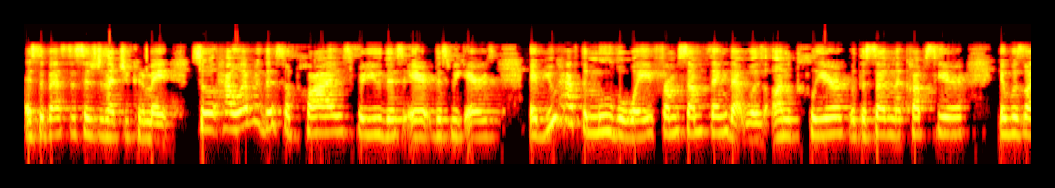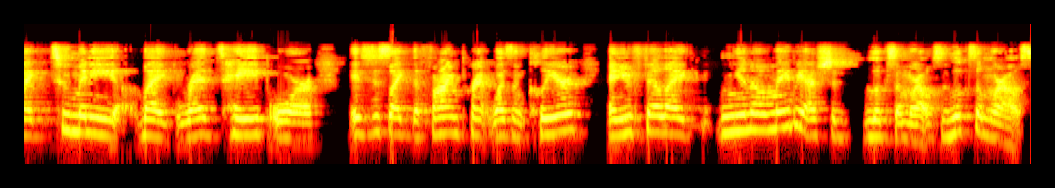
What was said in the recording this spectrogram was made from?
It's the best decision that you could make. So, however this applies for you this air this week, Aries, if you have to move away from something that was unclear with the Seven of Cups here, it was like too many like red tape, or it's just like the fine print wasn't clear, and you feel like you know maybe I should look somewhere else. Look somewhere else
